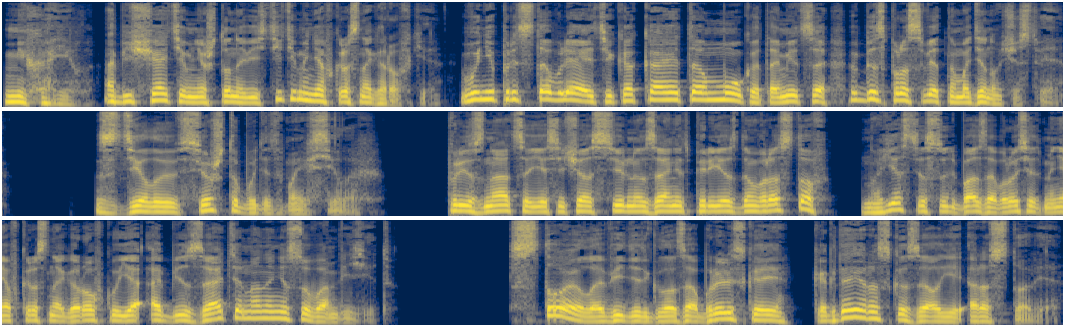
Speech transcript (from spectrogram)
«Михаил, обещайте мне, что навестите меня в Красногоровке. Вы не представляете, какая это мука томиться в беспросветном одиночестве. Сделаю все, что будет в моих силах. Признаться, я сейчас сильно занят переездом в Ростов, но если судьба забросит меня в Красногоровку, я обязательно нанесу вам визит. Стоило видеть глаза Брыльской, когда я рассказал ей о Ростове.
